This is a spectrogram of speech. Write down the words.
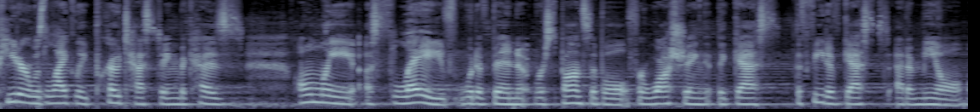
Peter was likely protesting because only a slave would have been responsible for washing the guests, the feet of guests at a meal.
